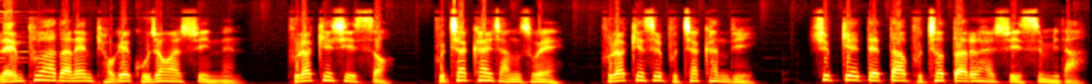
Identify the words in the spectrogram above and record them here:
램프 하단엔 벽에 고정할 수 있는 브라켓이 있어 부착할 장소에 브라켓을 부착한 뒤 쉽게 뗐다 붙였다를 할 수 있습니다.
